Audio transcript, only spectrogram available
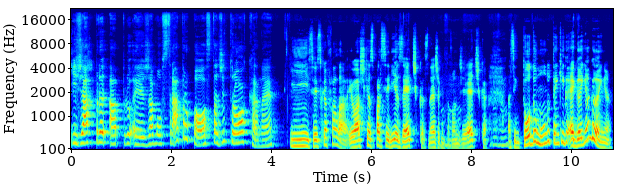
e já, a, é, já mostrar a proposta de troca, né? Isso, é isso que eu ia falar. Eu acho que as parcerias éticas, né, já que a gente tá falando de uhum. ética, uhum. assim, todo mundo tem que. É ganha-ganha.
